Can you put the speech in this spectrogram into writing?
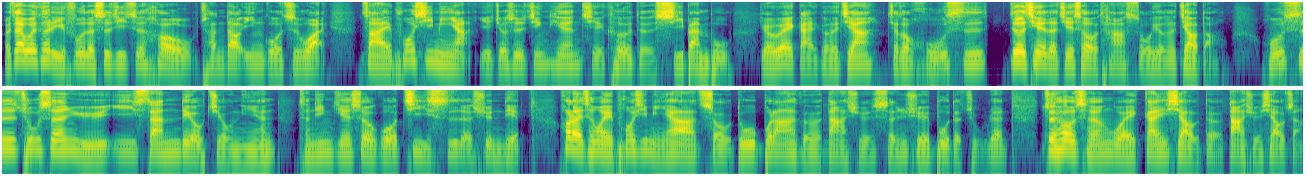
而在威克里夫的事迹之后，传到英国之外，在波西米亚，也就是今天捷克的西半部，有一位改革家叫做胡斯，热切的接受他所有的教导。胡斯出生于一三六九年，曾经接受过祭司的训练，后来成为波西米亚首都布拉格大学神学部的主任，最后成为该校的大学校长。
